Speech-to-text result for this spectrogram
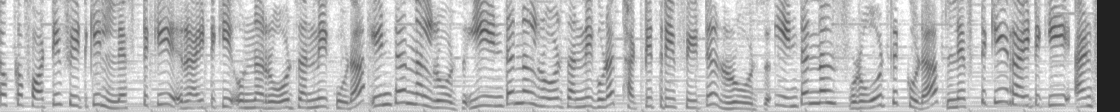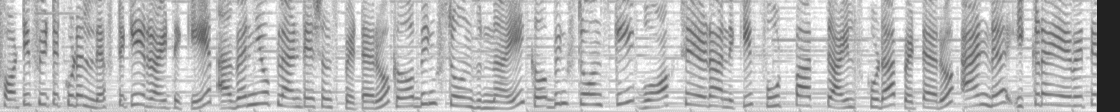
యొక్క ఫార్టీ ఫీట్కి లెఫ్ట్కి రైట్కి ఉన్న రోడ్స్ అన్ని కూడా ఇంటర్నల్ రోడ్స్. ఈ ఇంటర్నల్ రోడ్స్ అన్ని కూడా థర్టీ త్రీ ఫీట్ రోడ్స్. ఈ ఇంటర్నల్ రోడ్స్ కూడా లెఫ్ట్కి రైట్కి అండ్ ఫార్టీ ఫీట్ కూడా లెఫ్ట్కి రైట్కి అవెన్యూ ప్లాంటేషన్స్ పెట్టారు. కర్బింగ్ స్టోన్స్ ఉన్నాయి. కర్బింగ్ స్టోన్స్కి వాక్ చేయడానికి ఫుట్ పాత్ టైల్స్ కూడా పెట్టారు. అండ్ ఇక్కడ ఏవైతే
